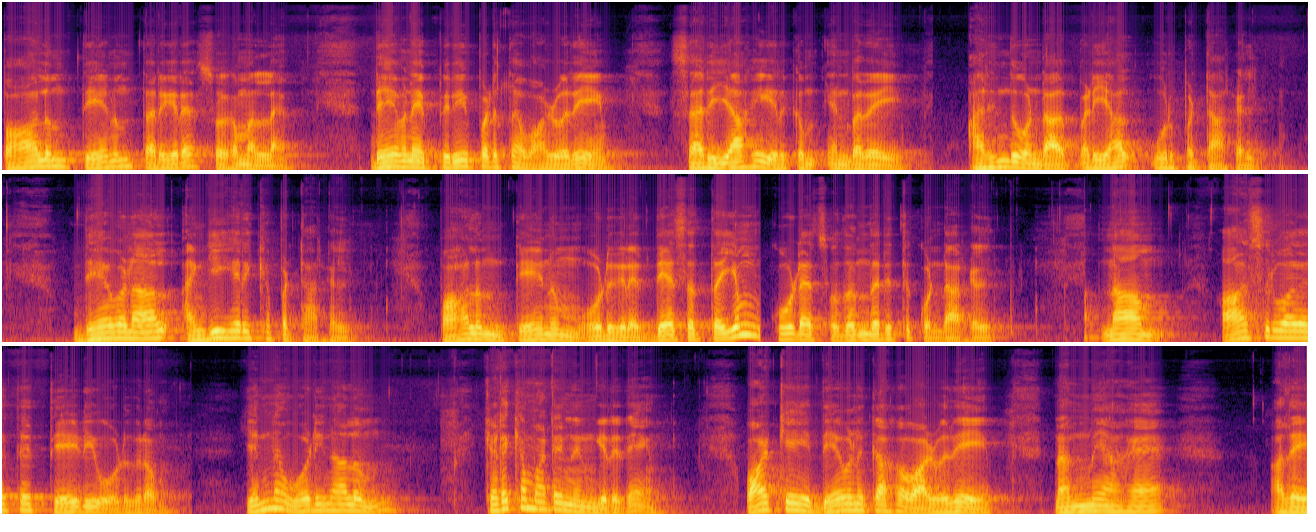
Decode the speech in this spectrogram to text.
பாலும் தேனும் தருகிற சுகமல்ல. தேவனை பிரிவுபடுத்த வாழ்வதே சரியாக இருக்கும் என்பதை அறிந்து கொண்டபடியால் உருப்பட்டார்கள். தேவனால் அங்கீகரிக்கப்பட்டார்கள். பாலும் தேனும் ஓடுகிற தேசத்தையும் கூட சுதந்தரித்து கொண்டார்கள். நாம் ஆசிர்வாதத்தை தேடி ஓடுகிறோம். என்ன ஓடினாலும் கிடைக்க மாட்டேன் என்கிறதே. வாழ்க்கையை தேவனுக்காக வாழ்வதே நன்மையாக அதை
